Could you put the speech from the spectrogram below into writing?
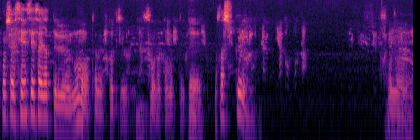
この試合先制されたっていう部分も多分一つそうだと思ってて、まさしく、その、うん。うん。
